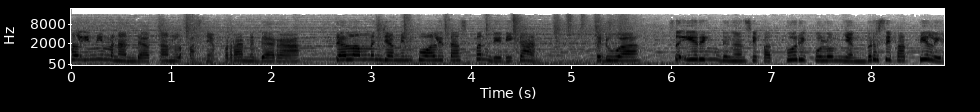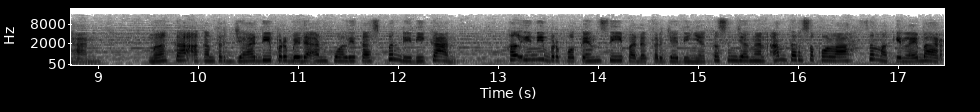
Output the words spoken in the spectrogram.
Hal ini menandakan lepasnya peran negara dalam menjamin kualitas pendidikan. Kedua, seiring dengan sifat kurikulum yang bersifat pilihan, maka akan terjadi perbedaan kualitas pendidikan. Hal ini berpotensi pada terjadinya kesenjangan antar sekolah semakin lebar.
